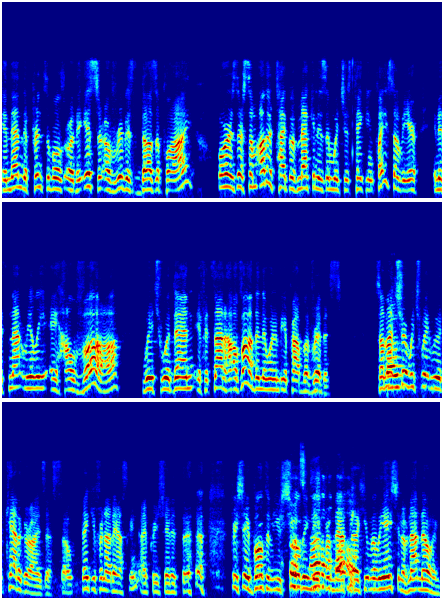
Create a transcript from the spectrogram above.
and then the principles or the isser of ribis does apply? Or is there some other type of mechanism which is taking place over here, and it's not really a halva, which would then, if it's not halva, then there wouldn't be a problem of ribis. So I'm not well, sure which way we would categorize this. So thank you for not asking. I appreciate it. appreciate both of you shielding me from that uh, humiliation of not knowing.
